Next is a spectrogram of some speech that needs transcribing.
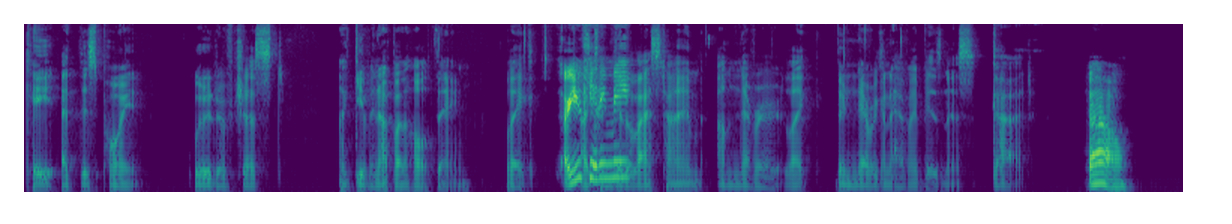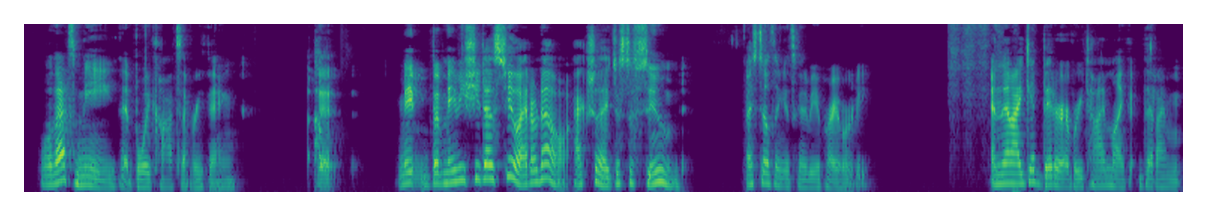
Kate at this point would have just like given up on the whole thing. Like Are you I kidding me? it last time. I'm never like they're never gonna have my business. God. Oh. Well, that's me that boycotts everything. Oh, That may- but maybe she does too. I don't know. Actually, I just assumed. I still think it's going to be a priority. And then I get bitter every time like that I'm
